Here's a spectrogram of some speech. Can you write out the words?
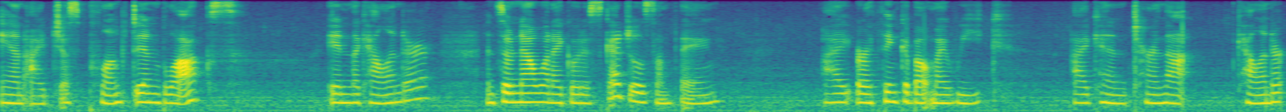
and I just plunked in blocks in the calendar. And so now when I go to schedule something, I or think about my week, I can turn that calendar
